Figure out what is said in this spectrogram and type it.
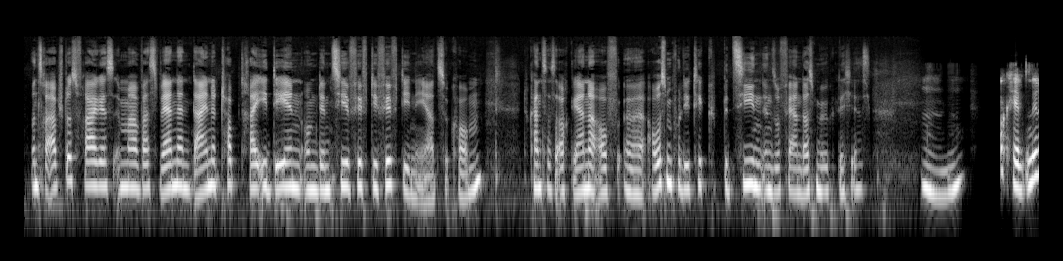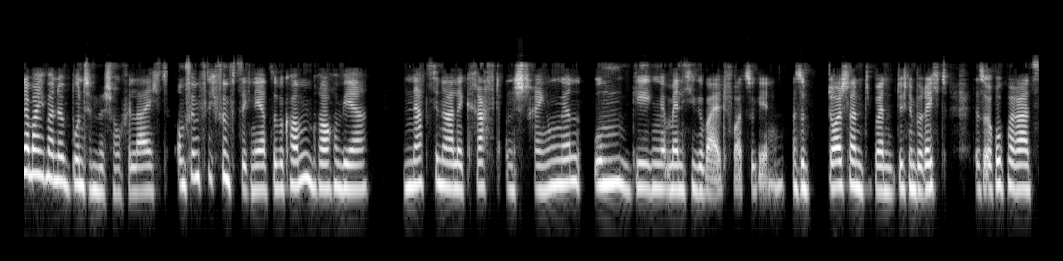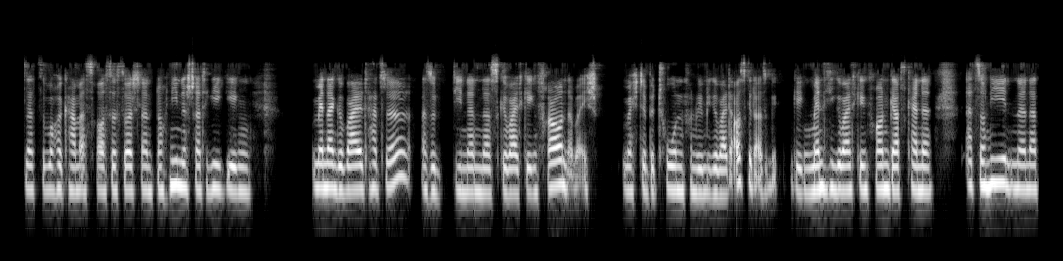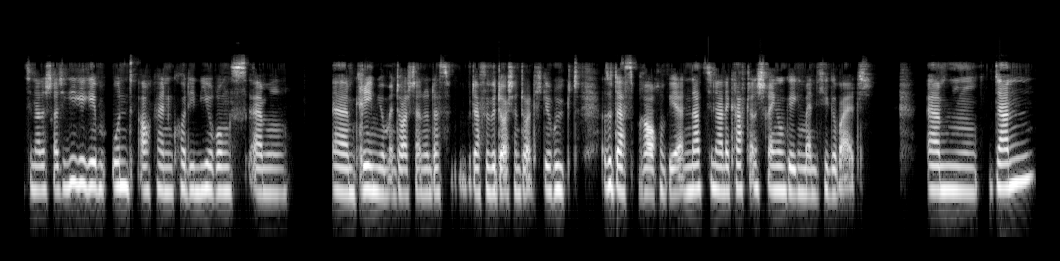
Unsere Abschlussfrage ist immer, was wären denn deine Top 3 Ideen, um dem Ziel 50-50 näher zu kommen? Du kannst das auch gerne auf äh, Außenpolitik beziehen, insofern das möglich ist. Mhm. Okay, nee, dann mache ich mal eine bunte Mischung vielleicht. Um 50-50 näher zu bekommen, brauchen wir nationale Kraftanstrengungen, um gegen männliche Gewalt vorzugehen. Also Deutschland, durch den Bericht des Europarats letzte Woche kam es raus, dass Deutschland noch nie eine Strategie gegen Männergewalt hatte. Also die nennen das Gewalt gegen Frauen, aber ich möchte betonen, von wem die Gewalt ausgeht. Also gegen männliche Gewalt gegen Frauen gab es keine, hat es noch nie eine nationale Strategie gegeben und auch kein Koordinierungsgremium ähm, ähm, in Deutschland. Und das, dafür wird Deutschland deutlich gerügt. Also das brauchen wir. Nationale Kraftanstrengung gegen männliche Gewalt. Ähm, dann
